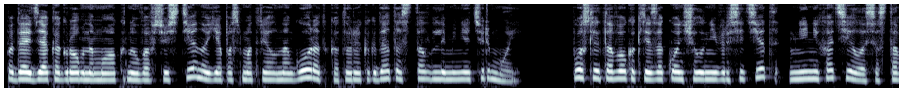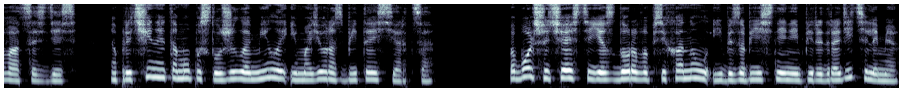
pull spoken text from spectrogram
Подойдя к огромному окну во всю стену, я посмотрел на город, который когда-то стал для меня тюрьмой. После того, как я закончил университет, мне не хотелось оставаться здесь, а причиной тому послужило Мила и мое разбитое сердце. По большей части я здорово психанул и без объяснений перед родителями.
